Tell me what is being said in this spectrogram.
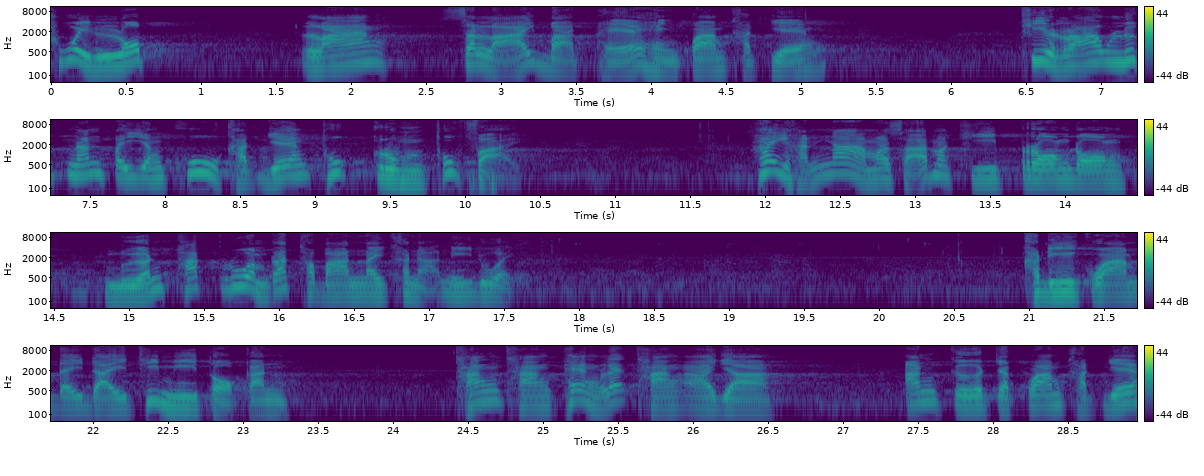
ช่วยลบ ล้างสลายบาดแผลแห่งความขัดแย้ง ที่ร้าวลึกนั้นไปยังคู่ขัดแย้งทุกกลุ่มทุกฝ่าย ให้หันหน้ามาสามัคคีปรองดองเหมือนพักร่วมรัฐบาลในขณะนี้ด้วย คดีความใด ๆ ที่มีต่อกัน ทั้งทางแพ่งและทางอาญา อันเกิดจากความขัดแย้ง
